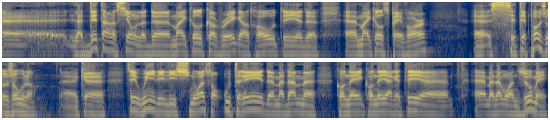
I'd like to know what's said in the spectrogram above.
euh, la détention là, de Michael Kovrig, entre autres, et de euh, Michael Spavor, euh, c'était pas Jojo, là. Que tu sais oui les, les, Chinois sont outrés de Madame qu'on ait qu'on ait arrêté Madame Wanzhou mais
